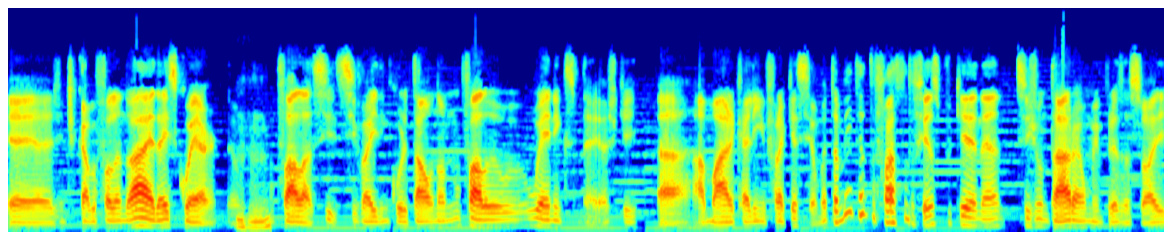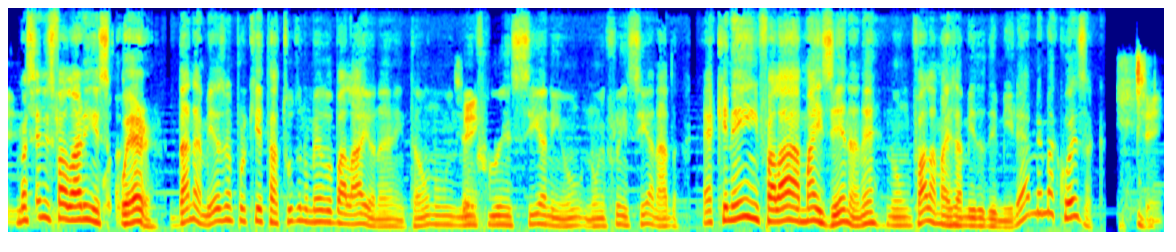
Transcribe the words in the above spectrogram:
é, a gente acaba falando, ah, é da Square. Então, uhum. Fala, se, se vai encurtar o nome, não fala o, o Enix, né? Eu acho que a, a marca ali enfraqueceu. Mas também tanto faz, tanto fez, porque, né, se juntaram, é uma empresa só e... Mas se eles falarem Square, dá na mesma porque tá tudo no mesmo balaio, né? Então não, não influencia nenhum, não influencia nada. É que nem falar maisena, né? Não fala mais amido de milho, é a mesma coisa. Sim.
